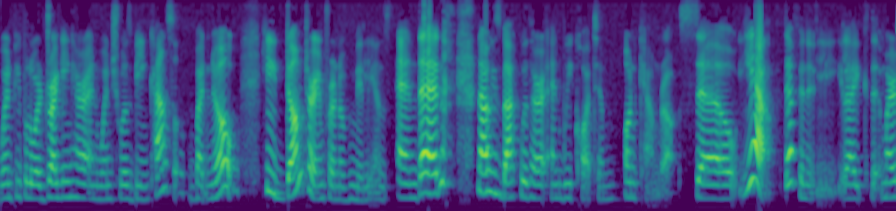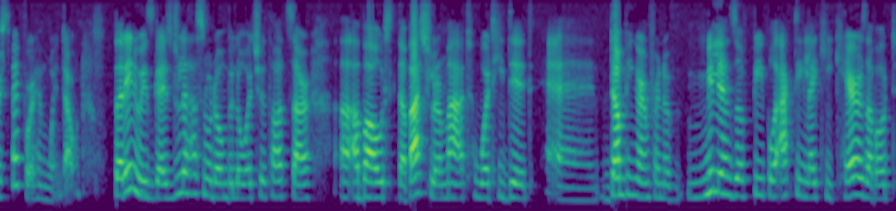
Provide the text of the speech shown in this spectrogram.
when people were dragging her and when she was being cancelled. But no, he dumped her in front of millions. And then now he's back with her and we caught him on camera. So yeah, definitely. Like the, my respect for him went down. But anyways, guys, do let us know down below what your thoughts are uh, about the Bachelor Matt, what he did, and dumping her in front of millions of people, acting like he cares about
